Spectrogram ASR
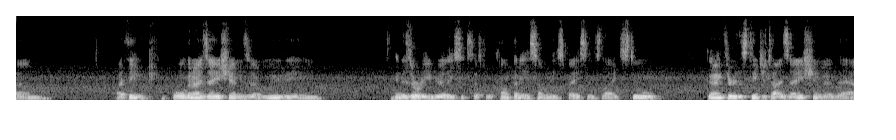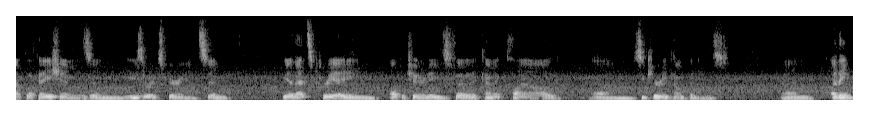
Um, I think organizations are moving, and there's already really successful companies, some of these spaces, like still going through this digitization of their applications and user experience. And yeah, that's creating opportunities for kind of cloud um, security companies. Um, I think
